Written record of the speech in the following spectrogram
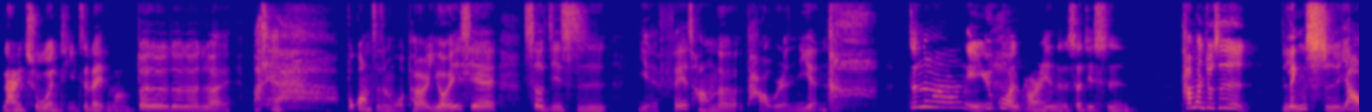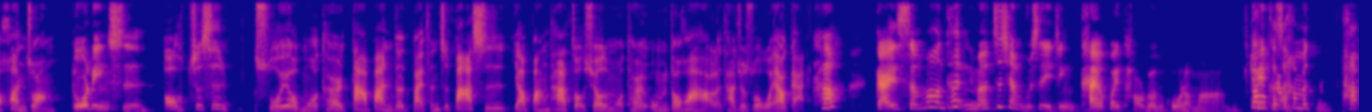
哪里出问题之类的吗？对对对对对，而且不光只是模特，有一些设计师也非常的讨人厌。真的吗？你遇过很讨人厌的设计师？他们就是临时要换装，多临时哦，就是所有模特大半的百分之八十要帮他走秀的模特，我们都画好了，他就说我要改。哈？改什么？他你们之前不是已经开会讨论过了吗？对，可是他们他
